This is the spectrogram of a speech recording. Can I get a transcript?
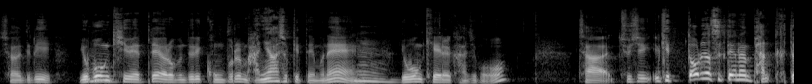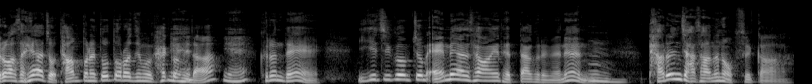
저희들이 요번 기회 때 여러분들이 공부를 많이 하셨기 때문에 음. 요번 기회를 가지고 자, 주식 이렇게 떨어졌을 때는 반, 들어가서 해야죠. 다음번에 또 떨어지면 할 겁니다. 예. 그런데 이게 지금 좀 애매한 상황이 됐다 그러면은 음. 다른 자산은 없을까?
